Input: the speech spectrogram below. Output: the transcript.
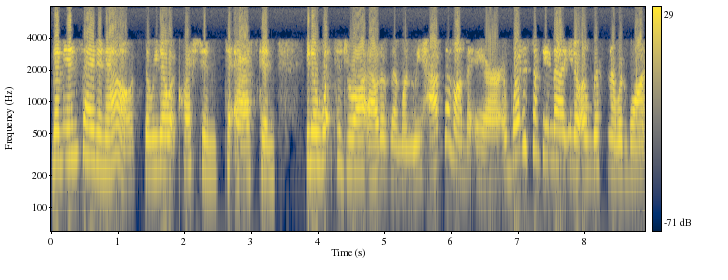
them inside and out, so we know what questions to ask and you know what to draw out of them when we have them on the air. And what is something that you know a listener would want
